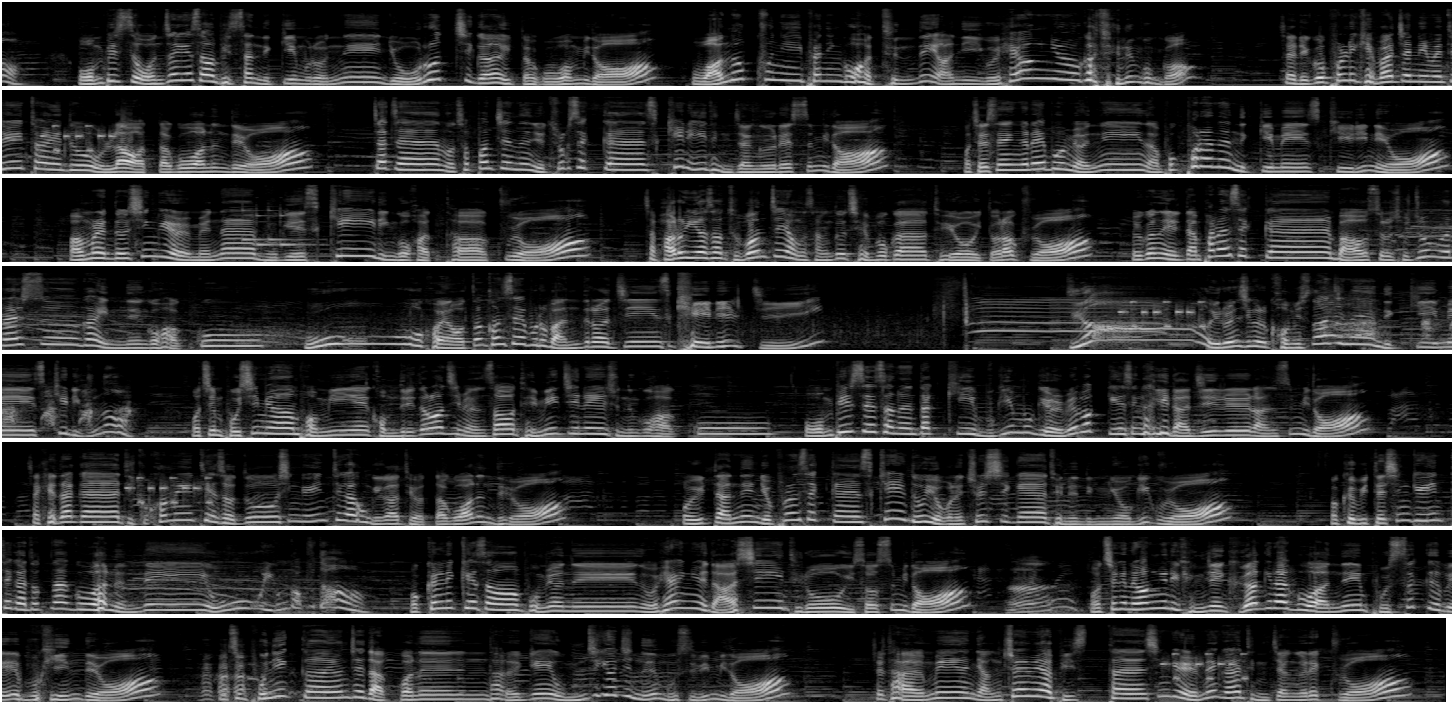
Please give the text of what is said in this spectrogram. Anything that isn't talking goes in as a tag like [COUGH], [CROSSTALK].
원피스 원작에서 비슷한 느낌으로는 요로치가 있다고 합니다 와노쿠니 편인 것 같은데? 아니 이거 해양류가 되는 건가? 자 그리고 폴리 개발자님의 트위터에도 올라왔다고 하는데요. 짜잔! 어, 첫 번째는 이 초록색깔 스킬이 등장을 했습니다. 어, 재생을 해보면은 아, 폭발하는 느낌의 스킬이네요. 아무래도 신규 열매나 무기의 스킬인 것 같았고요. 자 바로 이어서 두 번째 영상도 제보가 되어 있더라고요. 이거는 일단 파란 색깔 마우스로 조종을 할 수가 있는 것 같고 오 과연 어떤 컨셉으로 만들어진 스킬일지. 이야 이런 식으로 검이 쏟아지는 느낌의 스킬이구나 어, 지금 보시면 범위에 검들이 떨어지면서 데미지를 주는 것 같고 어, 원피스에서는 딱히 무기무기 열매밖에 생각이 나지를 않습니다. 자 게다가 디코 커뮤니티에서도 신규 힌트가 공개가 되었다고 하는데요. 어, 일단은 이 푸른 색깔 스킬도 이번에 출시가 되는 능력이고요 어, 그 밑에 신규 힌트가 떴다고 하는데 오 이건가 보다. 어, 클릭해서 보면은 어, 해양류의 낫이 들어있었습니다. 어, 최근에 확률이 굉장히 극악이라고 하는 보스급의 무기인데요. 어, 지금 보니까 현재 낫과는 다르게 움직여지는 모습입니다. 자 다음은 양초 열매와 비슷한 신규 열매가 등장을 했고요.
